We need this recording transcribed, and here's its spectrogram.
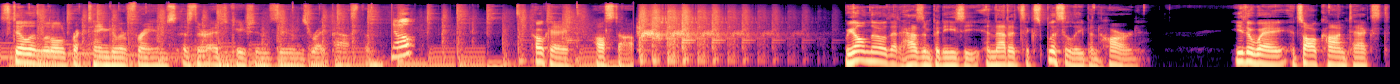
still in little rectangular frames as their education zooms right past them. Nope. Okay, I'll stop. We all know that it hasn't been easy and that it's explicitly been hard. Either way, it's all context,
